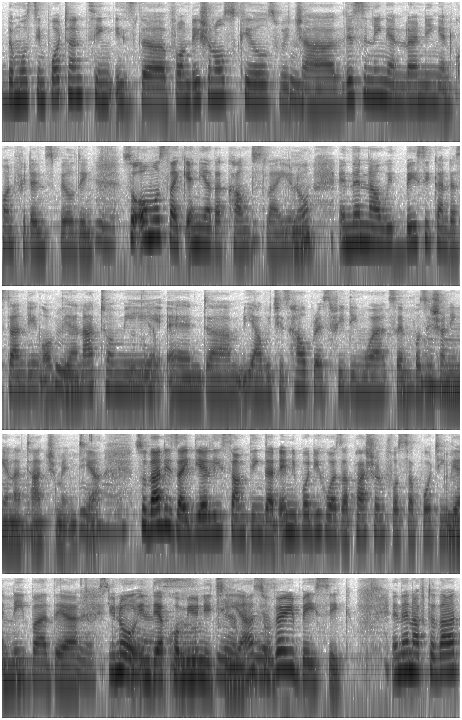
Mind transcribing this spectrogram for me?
the most important thing is the foundational skills, which mm. are listening and learning and confidence building. Mm. So, almost like any other counselor, you know, and then now with basic understanding of the anatomy and, um, yeah, which is how breastfeeding works and positioning and mm-hmm. attachment. Yeah. So, that is ideally something that anybody who has a passion for supporting their neighbor, their, Yes. you know, in their Yes. community. Yeah, Yeah. So, yeah. very basic. And then after that,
